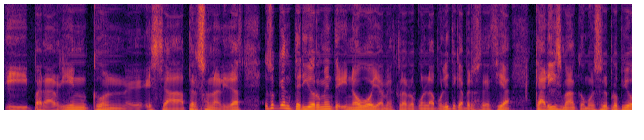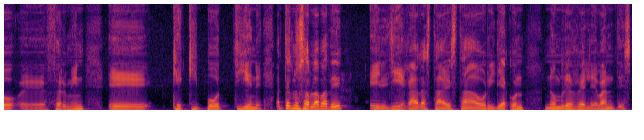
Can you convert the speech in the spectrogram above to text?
Y para alguien con eh, esa personalidad, eso que anteriormente, y no voy a mezclarlo con la política, pero se decía carisma, como es el propio eh, Fermín, ¿qué equipo tiene? Antes nos hablaba de el llegar hasta esta orilla con nombres relevantes.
